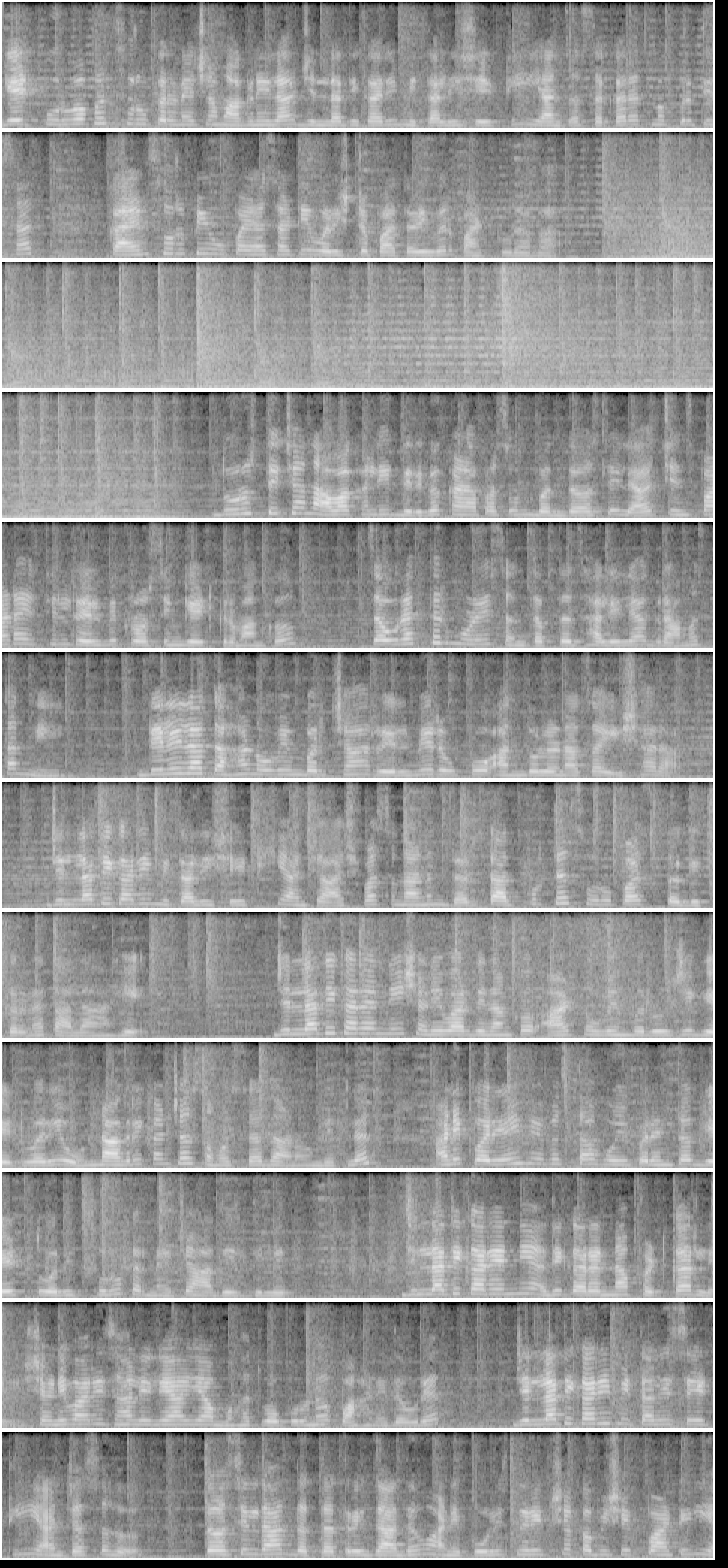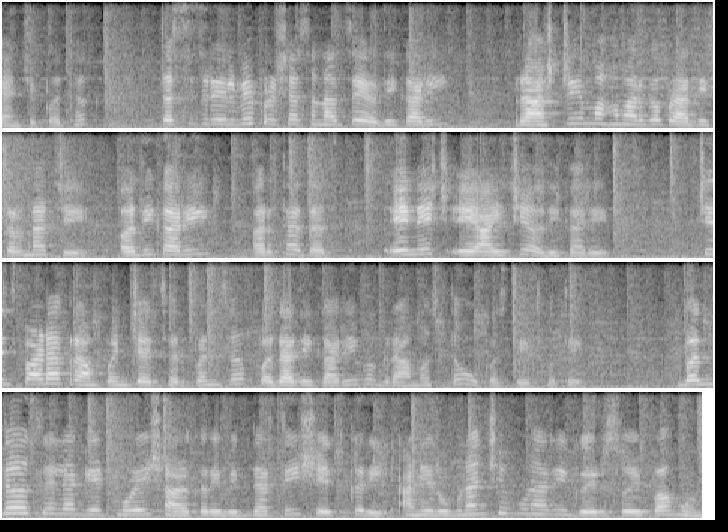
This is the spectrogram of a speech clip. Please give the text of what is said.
गेट पूर्ववत सुरू करण्याच्या मागणीला जिल्हाधिकारी मिताली शेट्टी यांचा सकारात्मक प्रतिसाद कायमस्वरूपी उपायासाठी वरिष्ठ पातळीवर पाठपुरावा. दुरुस्तीच्या नावाखाली दीर्घकाळापासून बंद असलेल्या चिंचपाडा येथील रेल्वे क्रॉसिंग गेट क्रमांक चौऱ्याहत्तरमुळे संतप्त झालेल्या ग्रामस्थांनी दिलेल्या दहा नोव्हेंबरच्या रेल्वे रोको आंदोलनाचा इशारा जिल्हाधिकारी मिताली शेठी यांच्या आश्वासनानंतर तात्पुरत्या स्वरूपात स्थगित करण्यात आला आहे. जिल्हाधिकाऱ्यांनी शनिवार दिनांक आठ नोव्हेंबर रोजी गेटवर येऊन नागरिकांच्या समस्या जाणून घेतल्यात आणि पर्यायी व्यवस्था होईपर्यंत गेट त्वरित सुरू करण्याचे आदेश दिलेत. जिल्हाधिकाऱ्यांनी अधिकाऱ्यांना फटकारले. शनिवारी झालेल्या या महत्त्वपूर्ण पाहणी दौऱ्यात जिल्हाधिकारी मिताली सेठी यांच्यासह तहसीलदार दत्तात्रय जाधव आणि पोलीस निरीक्षक अभिषेक पाटील यांचे पथक तसेच रेल्वे प्रशासनाचे अधिकारी राष्ट्रीय महामार्ग प्राधिकरणाचे अधिकारी अर्थातच एन एच ए आयचे अधिकारी. चिंचपाडा ग्रामपंचायत सरपंच पदाधिकारी व ग्रामस्थ उपस्थित होते. बंद असलेल्या गेटमुळे शाळकरी विद्यार्थी शेतकरी आणि रुग्णांची होणारी गैरसोय पाहून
